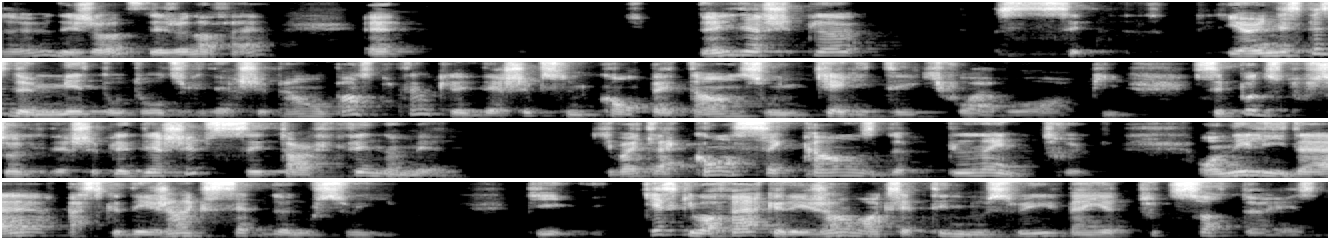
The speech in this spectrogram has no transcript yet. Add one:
Euh, déjà, c'est déjà une affaire. Euh, le leadership, là, c'est, il y a une espèce de mythe autour du leadership. Hein. On pense tout le temps que le leadership, c'est une compétence ou une qualité qu'il faut avoir. Puis c'est pas du tout ça, le leadership. Le leadership, c'est un phénomène qui va être la conséquence de plein de trucs. On est leader parce que des gens acceptent de nous suivre. Puis qu'est-ce qui va faire que les gens vont accepter de nous suivre? Ben, il y a toutes sortes de raisons.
